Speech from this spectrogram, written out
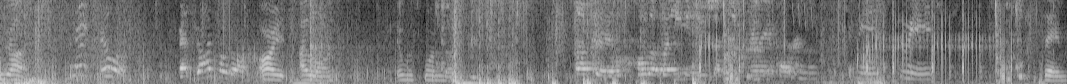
Oh god. Can't kill him. He has God mode on. Alright, I lost. It was fun though. Okay, hold up, I need to do something very important. Please, please. Same.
